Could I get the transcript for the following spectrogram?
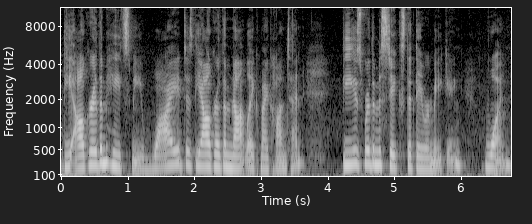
the algorithm hates me. Why does the algorithm not like my content? These were the mistakes that they were making. One,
